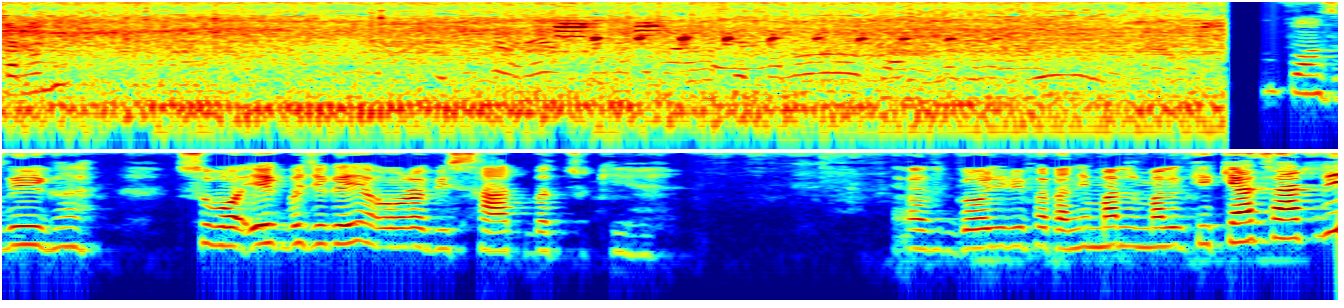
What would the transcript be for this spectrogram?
चलो ना पहुँच गए घर। सुबह एक बजे गए और अभी सात बज चुकी है। गौरी भी पता नहीं मल मल के क्या चाट रही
